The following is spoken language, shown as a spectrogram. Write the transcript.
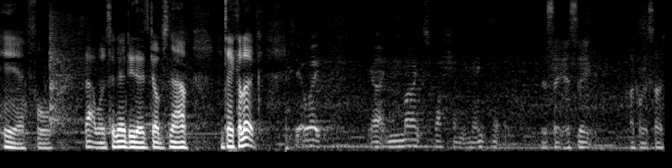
here for that one. So go do those jobs now and take a look. It away. Right, you might splash on you, mate. Let's see, let's see. Back on this side.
